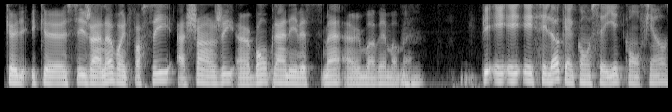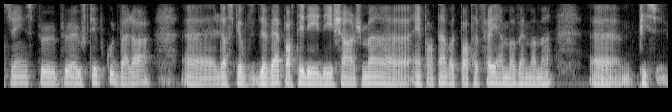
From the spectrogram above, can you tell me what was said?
que, que ces gens-là vont être forcés à changer un bon plan d'investissement à un mauvais moment. Mm-hmm. et, c'est là qu'un conseiller de confiance, James, peut, ajouter beaucoup de valeur euh, lorsque vous devez apporter des, changements euh, importants à votre portefeuille à un mauvais moment. Euh, puis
